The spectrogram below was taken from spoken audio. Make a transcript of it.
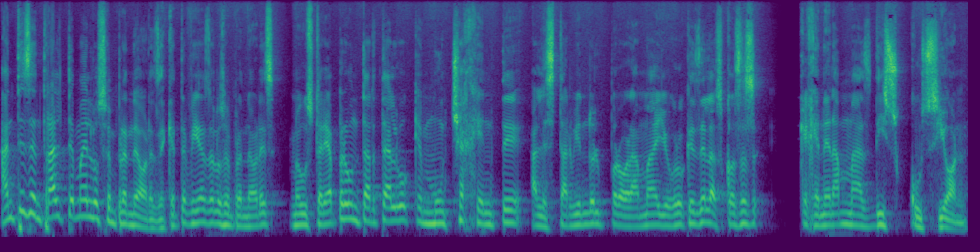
Antes de entrar al tema de los emprendedores, de qué te fijas de los emprendedores, me gustaría preguntarte algo que mucha gente al estar viendo el programa, yo creo que es de las cosas que genera más discusión,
